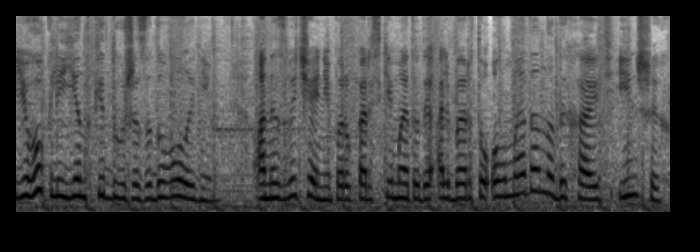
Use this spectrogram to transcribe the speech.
Його клієнтки дуже задоволені. А незвичайні перукарські методи Альберто Олмеда надихають інших.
